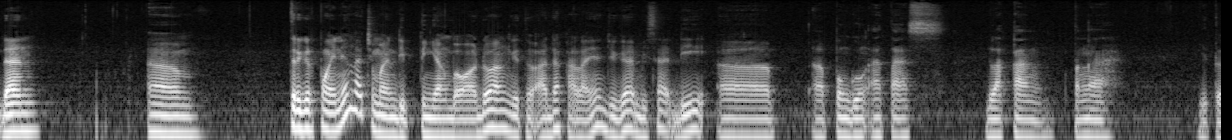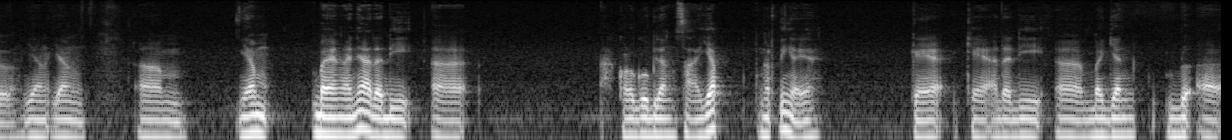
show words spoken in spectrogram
Dan um, trigger pointnya nggak cuma di pinggang bawah doang gitu, ada kalanya juga bisa di uh, uh, punggung atas, belakang, tengah gitu. Yang yang um, ya bayangannya ada di uh, kalau gue bilang sayap ngerti nggak ya? Kayak kayak ada di uh, bagian uh,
